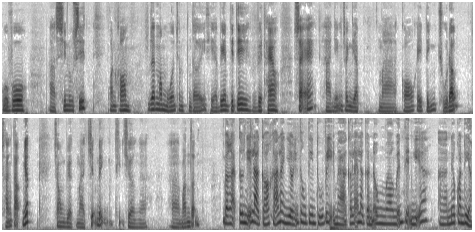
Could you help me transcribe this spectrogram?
Cuovo, à, Sinusit, Qualcomm. Rất mong muốn trong tuần tới thì VNPT, Viettel sẽ là những doanh nghiệp mà có cái tính chủ động sáng tạo nhất trong việc mà chiếm định thị trường à, à, bán dẫn. Vâng ạ, tôi nghĩ là có khá là nhiều những thông tin thú vị mà có lẽ là cần ông à, Nguyễn Thiện Nghĩa à, nêu quan điểm.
